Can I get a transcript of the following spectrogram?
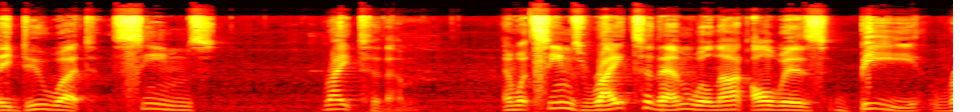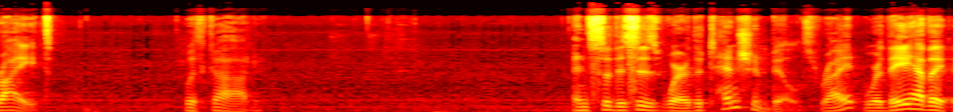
They do what seems right to them. And what seems right to them will not always be right with God. And so this is where the tension builds, right? Where they have a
